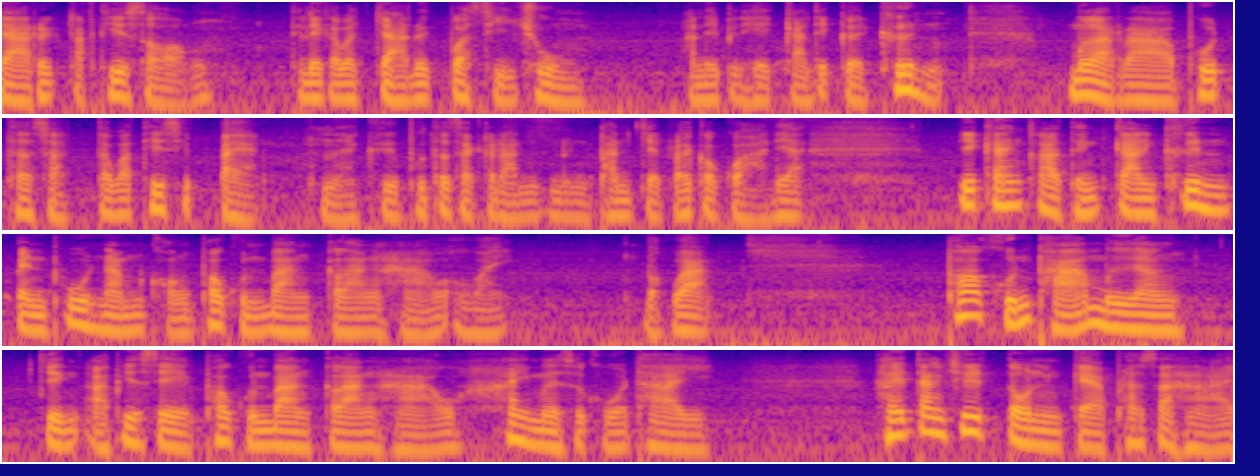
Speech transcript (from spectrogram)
จารึกหลักที่ 2 ที่เรียกว่าจารึกวัดศรีชุม อันนี้เป็นเหตุการณ์ที่เกิดขึ้น เมื่อราวพุทธศตวรรษที่ 18นะคือพุทธศักราช1,700 กว่าเนี่ย มีการกล่าวถึงการขึ้นเป็นผู้นำของพ่อขุนบางกลางหาวเอาไว้ บอกว่า พ่อขุนผาเมืองจึงอภิเษกพ่อขุนบางกลางหาวให้เมืองสุโขทัยให้ตั้งชื่อตนแก่พระสหาย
